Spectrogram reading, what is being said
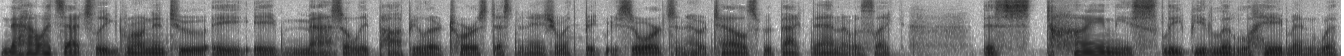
Now it's actually grown into a, a massively popular tourist destination with big resorts and hotels. But back then it was like this tiny, sleepy little haven with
